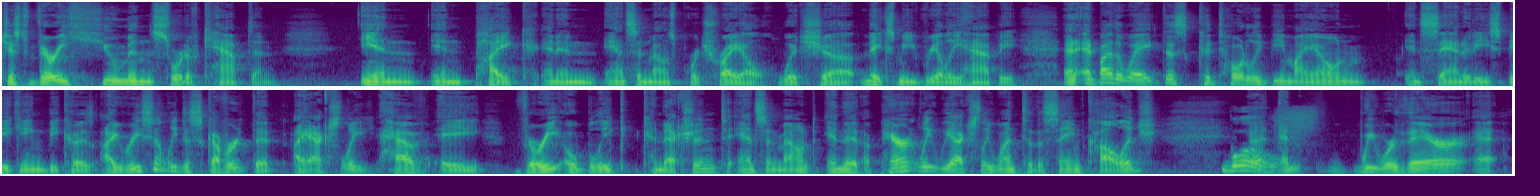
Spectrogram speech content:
just very human sort of captain in in Pike and in Anson Mount's portrayal, which uh, makes me really happy. And and by the way, this could totally be my own insanity speaking because I recently discovered that I actually have a very oblique connection to Anson Mount in that apparently we actually went to the same college. Whoa. And we were there at,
